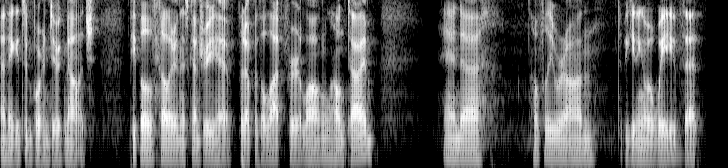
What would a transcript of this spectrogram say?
I think it's important to acknowledge. People of color in this country have put up with a lot for a long, long time, and uh, hopefully we're on the beginning of a wave that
